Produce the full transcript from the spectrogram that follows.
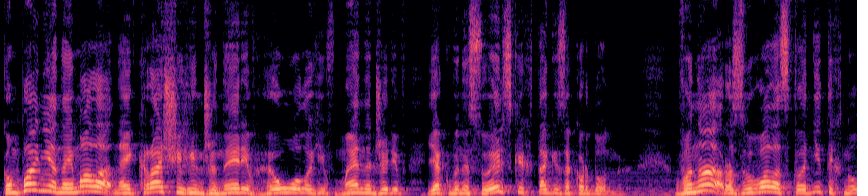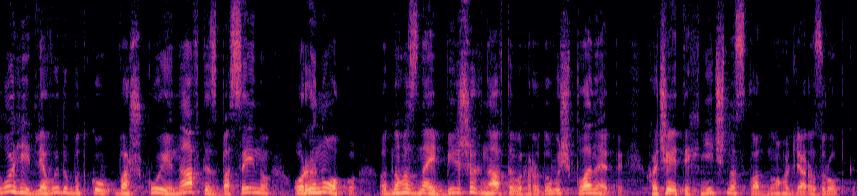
Компанія наймала найкращих інженерів, геологів, менеджерів, як венесуельських, так і закордонних. Вона розвивала складні технології для видобутку важкої нафти з басейну Ореноко, одного з найбільших нафтових родовищ планети, хоча й технічно складного для розробки.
